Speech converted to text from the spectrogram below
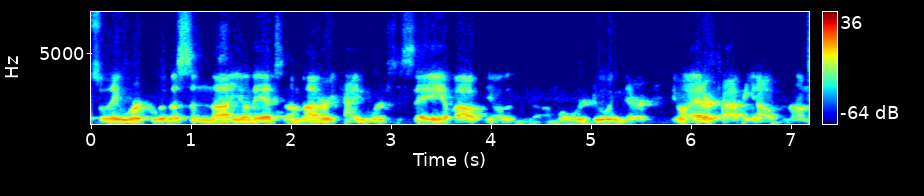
so they worked with us, and uh, you know they had some uh, very kind words to say about you know what we're doing there. You know, at our topping out. Um,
